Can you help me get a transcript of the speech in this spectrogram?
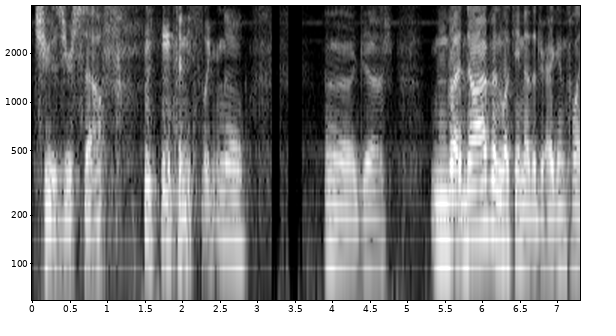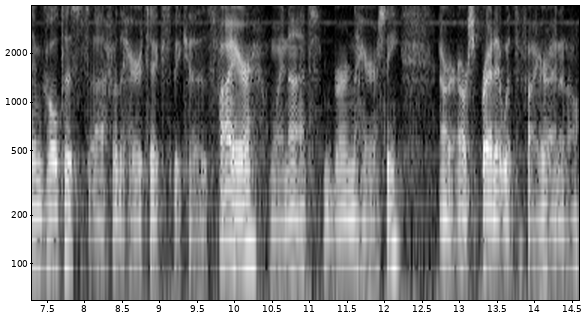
choose yourself. then he's like, no. Oh gosh. But no, I've been looking at the Dragon Flame cultists uh, for the heretics because fire. Why not burn the heresy, or or spread it with fire? I don't know.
